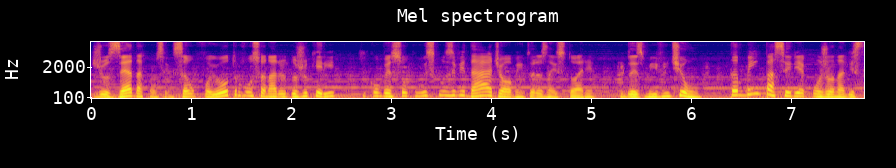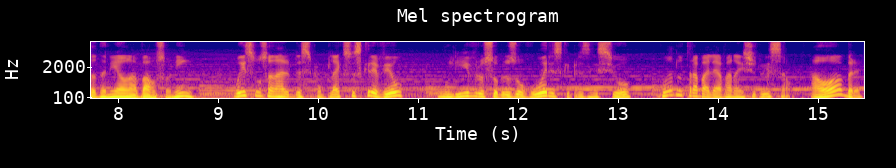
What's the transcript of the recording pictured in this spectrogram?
José da Conceição foi outro funcionário do Juqueri que conversou com exclusividade ao Aventuras na História em 2021. Também em parceria com o jornalista Daniel Navarro Sonin, o ex-funcionário desse complexo escreveu um livro sobre os horrores que presenciou quando trabalhava na instituição. A obra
